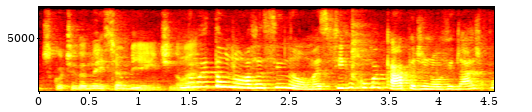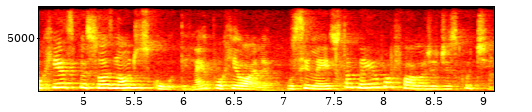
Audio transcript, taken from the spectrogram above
discutida nesse ambiente, não é? Não é tão nova assim não, mas fica com uma capa de novidade porque as pessoas não discutem, né? Porque, olha, o silêncio também é uma forma de discutir.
